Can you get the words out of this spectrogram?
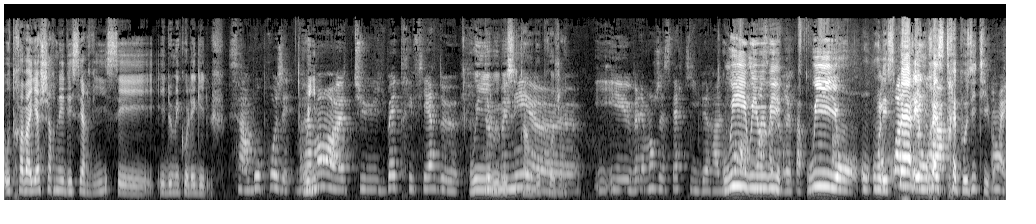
au travail acharné des services et, de mes collègues élus. C'est un beau projet. Vraiment, tu peux être très fière de, oui, de oui, mener. Oui, c'est un beau projet. Et, vraiment, j'espère qu'il verra le oui, jour. Oui, oui, oui. Oui, on, on, l'espère et on reste très positive. Ouais.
